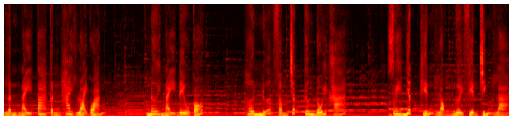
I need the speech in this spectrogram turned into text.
Lần này ta cần hai loại quáng. Nơi này đều có. Hơn nữa phẩm chất tương đối khá. Duy nhất khiến lòng người phiền chính là,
